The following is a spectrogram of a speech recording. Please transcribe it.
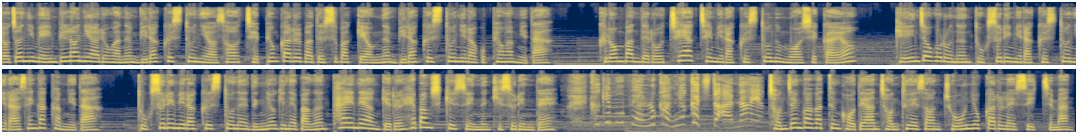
여전히 메인 빌런이 활용하는 미라클 스톤이어서 재평가를 받을 수밖에 없는 미라클 스톤이라고 평합니다. 그런 반대로 최약체 미라클 스톤은 무엇일까요? 개인적으로는 독수리 미라클 스톤이라 생각합니다. 독수리 미라클 스톤의 능력인의 방은 타인의 한계를 해방시킬 수 있는 기술인데 그게 뭐 별로 강력하지도 않아요. 전쟁과 같은 거대한 전투에선 좋은 효과를 낼 수 있지만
